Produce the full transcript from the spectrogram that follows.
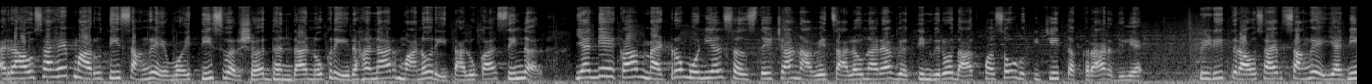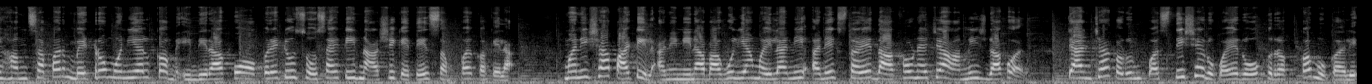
रावसाहेब मारुती सांगळे वय तीस वर्ष धंदा नोकरी राहणार मानोरी तालुका सिन्नर. यांनी एका मॅट्रोमोनियल संस्थेच्या नावे चालवणाऱ्या व्यक्तींविरोधात फसवणुकीची तक्रार दिली आहे. पीडित रावसाहेब सांगळे यांनी Humsafar matrimonial cum Indira cooperative society Nashik येथे संपर्क केला. मनीषा पाटील आणि नीना बागुल या महिलांनी अनेक स्थळे दाखवण्याचे आमिष दाखवत त्यांच्याकडून पस्तीसशे रुपये रोख रक्कम उकळली.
